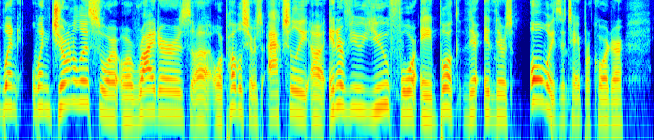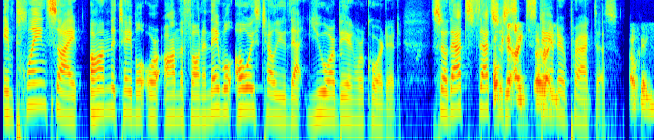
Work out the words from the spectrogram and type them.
when when journalists or or writers uh, or publishers actually uh, interview you for a book, there there's always a tape recorder in plain sight on the table or on the phone, and they will always tell you that you are being recorded. So that's that's okay, just I, standard right. practice. Okay,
